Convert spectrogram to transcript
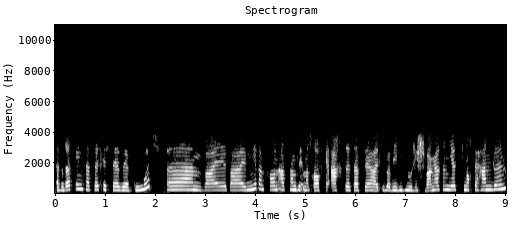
Also das ging tatsächlich sehr, sehr gut, ähm, weil bei mir beim Frauenarzt haben sie immer darauf geachtet, dass wir halt überwiegend nur die Schwangeren jetzt noch behandeln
